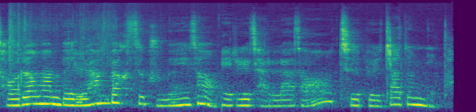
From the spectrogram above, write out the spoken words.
저렴한 배를 한 박스 구매해서 배를 잘라서 즙을 짜둡니다.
